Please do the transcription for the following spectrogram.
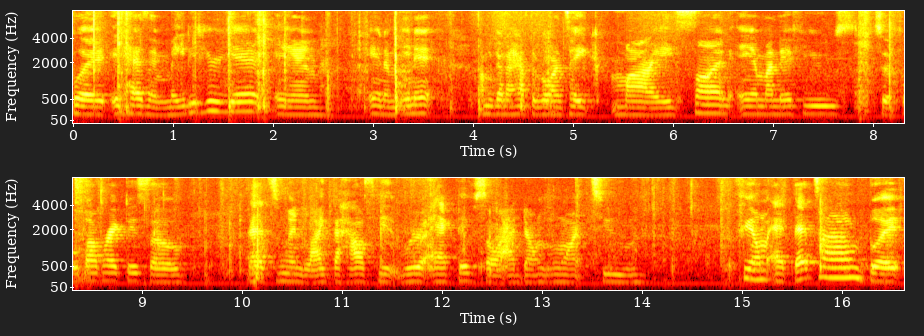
but it hasn't made it here yet and in a minute i'm gonna have to go and take my son and my nephews to football practice so that's when like the house get real active so I don't want to film at that time but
